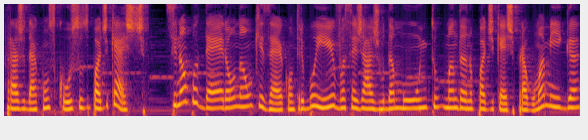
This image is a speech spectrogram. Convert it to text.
para ajudar com os custos do podcast. Se não puder ou não quiser contribuir, você já ajuda muito mandando podcast para alguma amiga,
